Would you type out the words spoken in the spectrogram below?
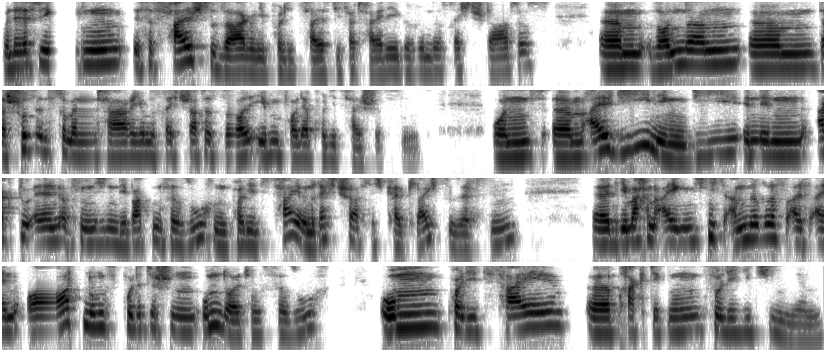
Und deswegen ist es falsch zu sagen, die Polizei ist die Verteidigerin des Rechtsstaates, ähm, sondern ähm, das Schutzinstrumentarium des Rechtsstaates soll eben vor der Polizei schützen. Und ähm, all diejenigen, die in den aktuellen öffentlichen Debatten versuchen, Polizei und Rechtsstaatlichkeit gleichzusetzen, die machen eigentlich nichts anderes als einen ordnungspolitischen Umdeutungsversuch, um Polizeipraktiken äh, zu legitimieren.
